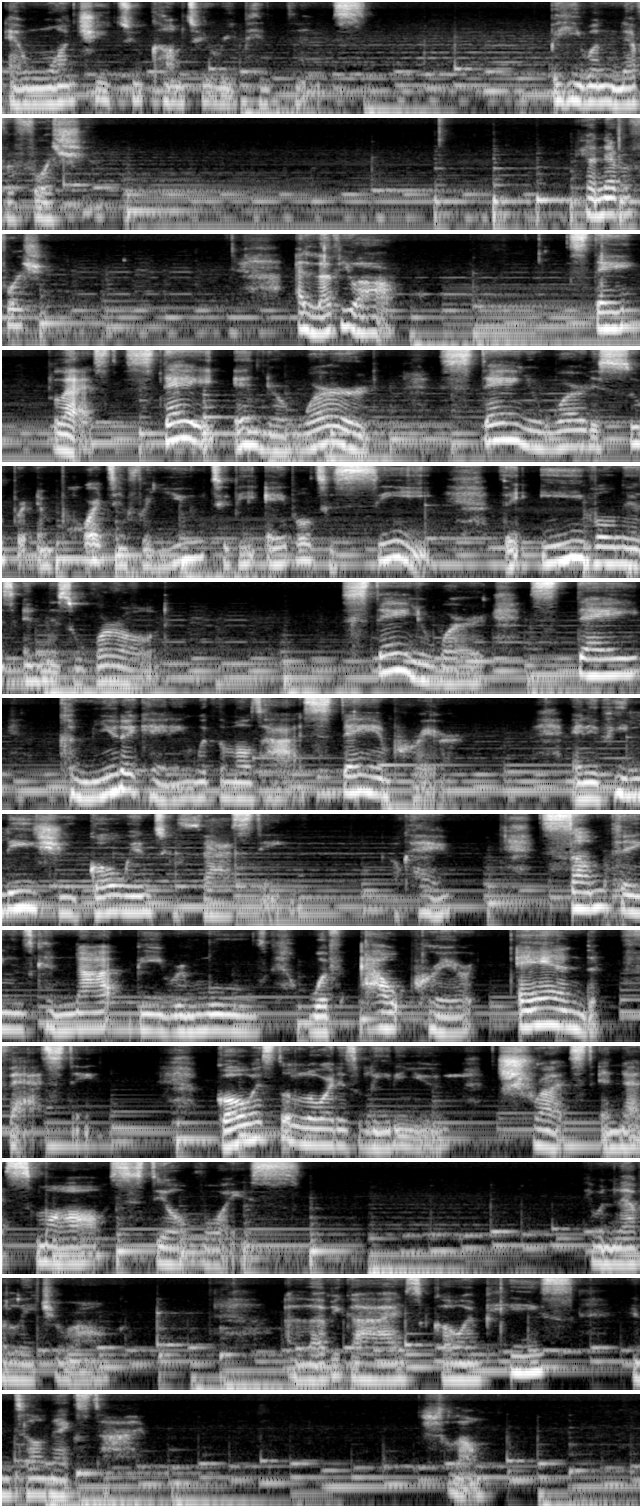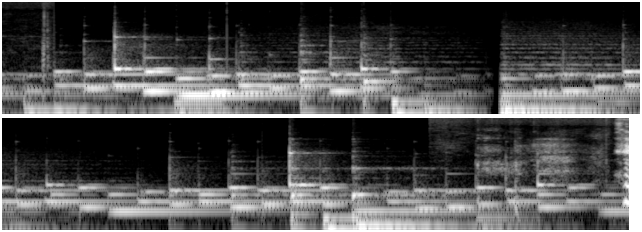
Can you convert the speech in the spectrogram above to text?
and wants you to come to repentance. But He will never force you. He'll never force you. I love you all. Stay blessed. Stay in your word. Stay in your word is super important for you to be able to see the evilness in this world. Stay in your word. Stay communicating with the Most High. Stay in prayer. And if He leads you, go into fasting. Okay? Some things cannot be removed without prayer and fasting. Go as the Lord is leading you. Trust in that small, still voice. He will never lead you wrong. I love you guys. Go in peace. Until next time. Shalom.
